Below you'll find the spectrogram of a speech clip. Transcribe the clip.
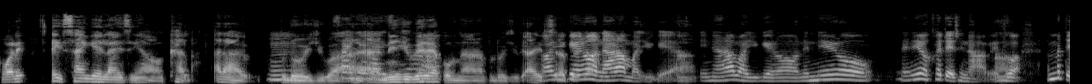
ဟောလေအဲ့ဆိုင်ကယ်လိုင်စင်အောင်ခတ်လာအဲ့ဒါဘယ်လိုယူอ่ะနင်ယူခဲ့တဲ့ပုံစံကဘယ်လိုယူအဲ့ အာ ဒီ ယူကေတော့နားရမှာယူကေရ အာ ဒီနားရမှာယူကေတော့နည်းနည်းတော့နည်းနည်းတော့ခက်တယ်ထင်တာပဲ အာ သူကအမှတ်တ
